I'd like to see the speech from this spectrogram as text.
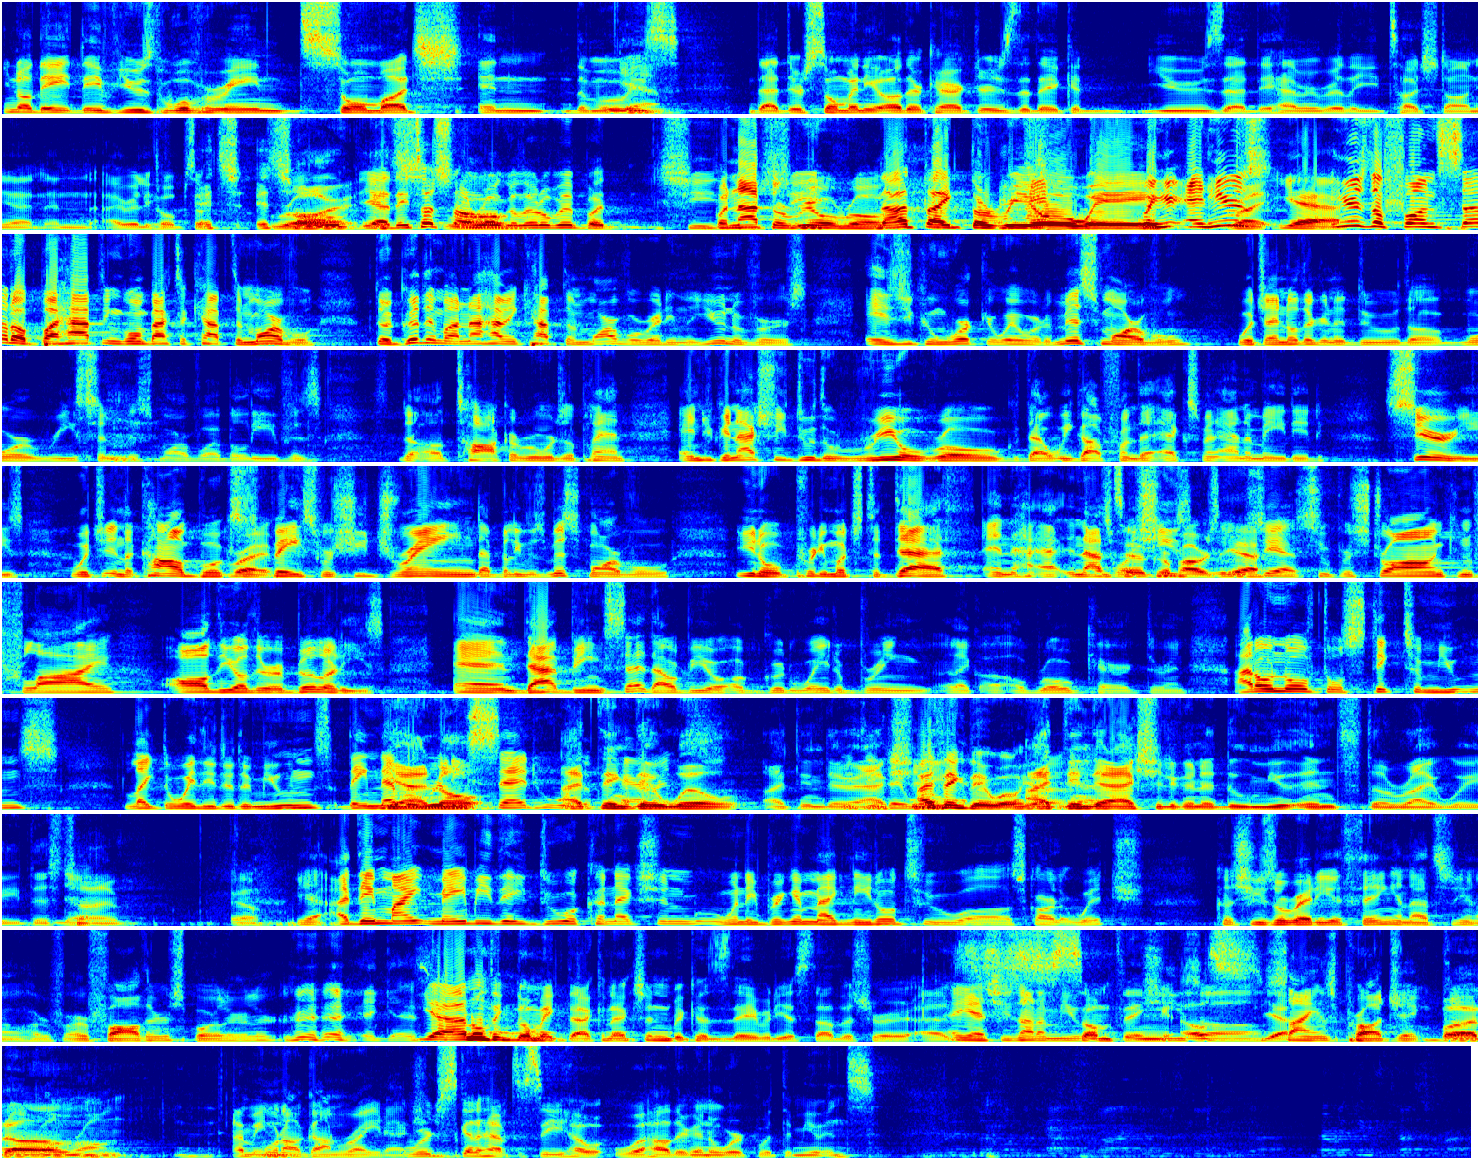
you know, they they've used Wolverine so much in the movies Yeah. That there's so many other characters that they could use that they haven't really touched on yet, and I really hope so. It's- it's Rogue, hard. Yeah, they It's touched on Rogue a little bit, but she, But not the she- real Rogue. not like the real way. But here, and here's Right. Yeah. here's the fun setup by having going back to Captain Marvel. The good thing about not having Captain Marvel already in the universe is you can work your way over to Miss Marvel, which I know they're going to do. The more recent Miss Marvel, I believe, is the uh, talk or rumors of plan, and you can actually do the real Rogue that we got from the X Men animated series, which in the comic books Right. based where she drained, I believe, it was Miss Marvel, you know, pretty much to death, and ha- and that's why Until her she's powers, yeah. yeah, super strong, can fly, all the other abilities. And that being said, that would be a, a good way to bring like a, a rogue character in. I don't know if they'll stick to mutants like the way they do the mutants. They never yeah, really no, said who I the think parents. they will. I think they're think actually. will? I think they will, I yeah. think they're actually gonna do mutants the right way this Yeah. time. Yeah. Yeah, they might maybe they do a connection when they bring in Magneto to uh, Scarlet Witch because she's already a thing, and that's you know her her father. Spoiler alert. I guess. Yeah, I don't think they'll make that connection because they already established her as Yeah, she's not a mutant. something she's else. A yeah. science project. but uh, gone um, wrong. I mean, Well, not gone right, actually. We're just gonna have to see how how they're gonna work with the mutants.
